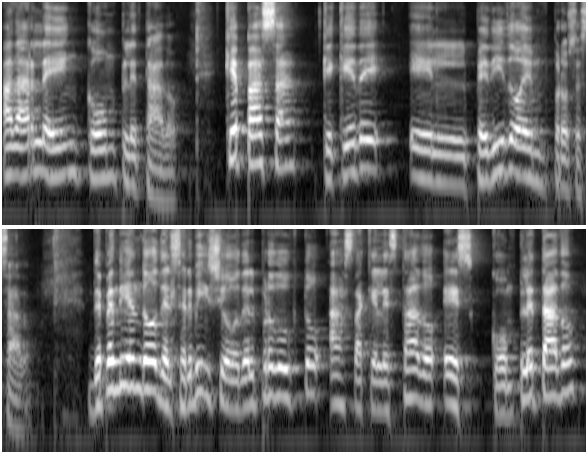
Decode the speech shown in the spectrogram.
a darle en completado. ¿Qué pasa que quede el pedido en procesado? Dependiendo del servicio o del producto, hasta que el estado es completado,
